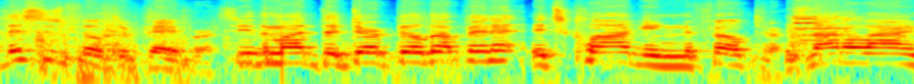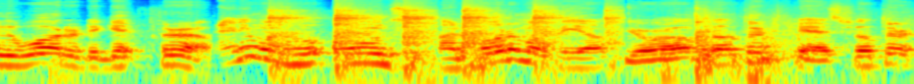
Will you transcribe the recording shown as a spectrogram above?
This is filter paper. See the mud, the dirt buildup in it? It's clogging the filter. It's not allowing the water to get through. Anyone who owns an automobile, your oil filter, gas filter,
